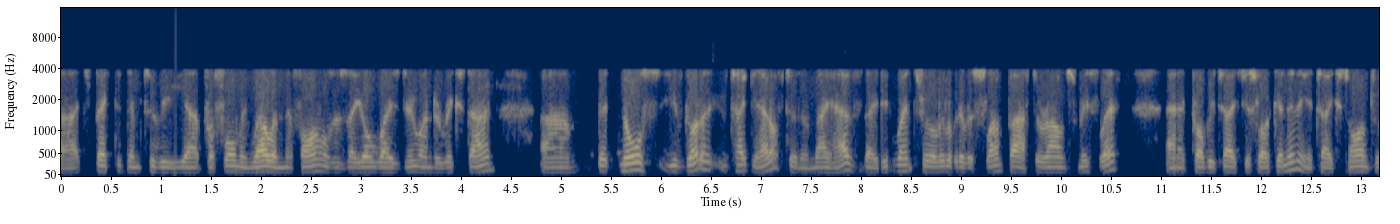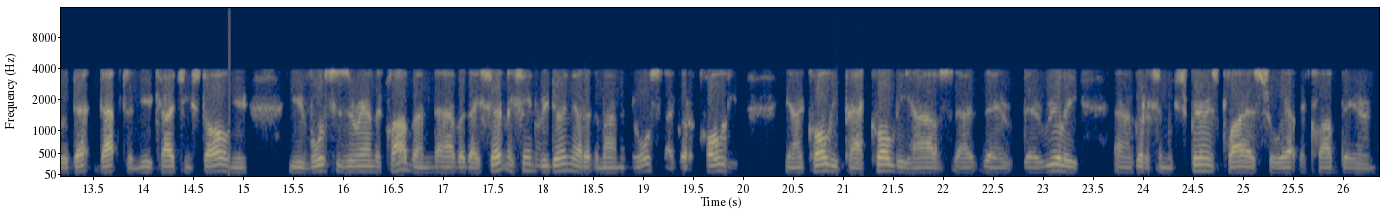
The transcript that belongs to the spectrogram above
I expected them to be uh, performing well in the finals as they always do under Rick Stone. Um, but North, you've got to take your hat off to them. They have. They did went through a little bit of a slump after Rohan Smith left, and it probably takes just like anything. It takes time to adapt, adapt to new coaching style, new new voices around the club, and uh, but they certainly seem to be doing that at the moment. North, they've got a quality, you know, quality pack, quality halves. Uh, they're they're really uh, got some experienced players throughout the club there, and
